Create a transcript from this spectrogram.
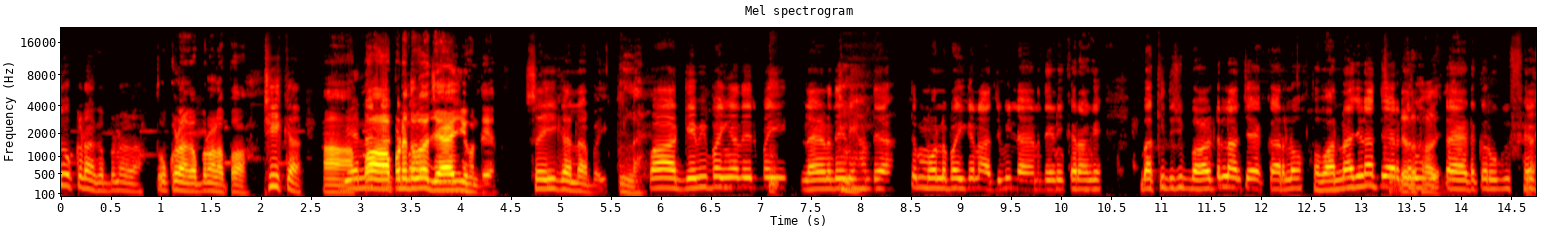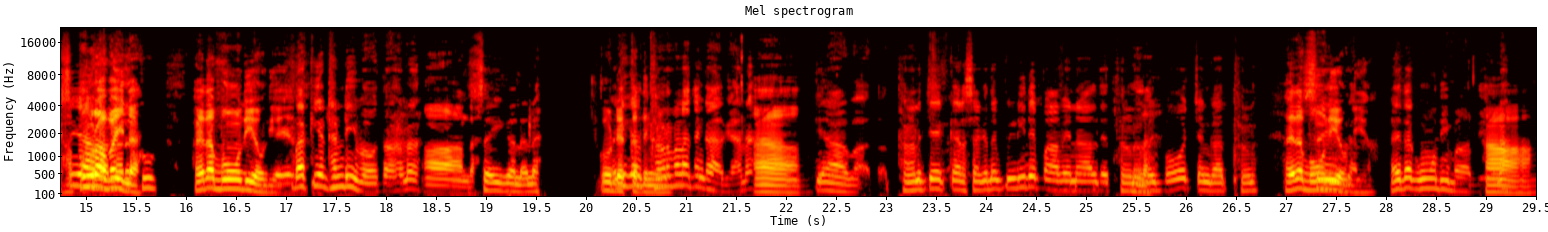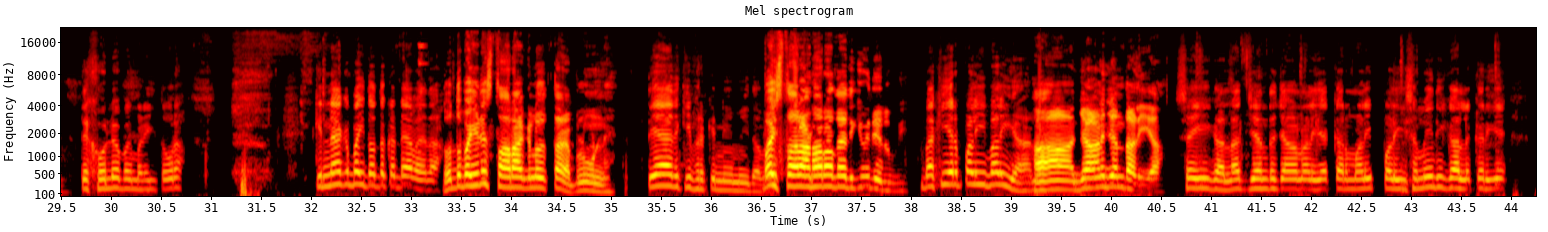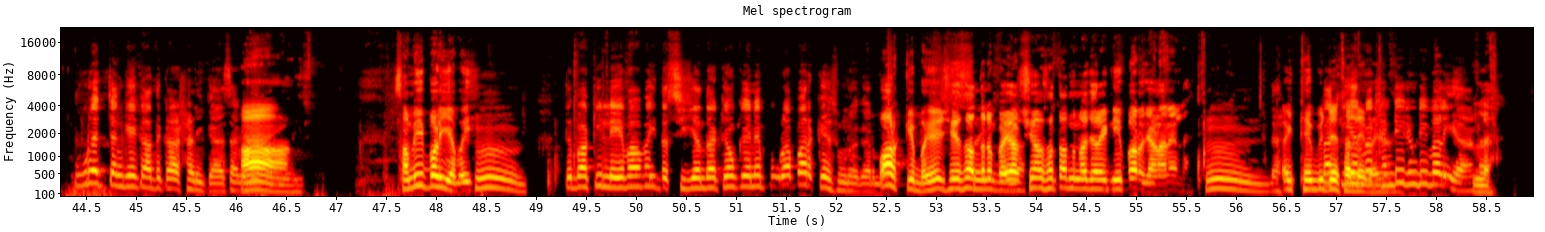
ਟੋਕੜਾ ਗੱਬਣ ਵਾਲਾ। ਟੋਕੜਾ ਗੱਬਣ ਵਾਲਾ ਪਾ। ਠੀਕ ਆ। ਹਾਂ ਪਾ ਆਪਣੇ ਤੋਂ ਜਾਇਜ਼ ਹੀ ਹੁੰਦੇ ਆ। ਸਹੀ ਗੱਲ ਆ ਬਾਈ। ਪਾ ਅੱਗੇ ਵੀ ਬਾਈਆਂ ਦੇ ਬਾਈ ਲੈਣ ਦੇਣੀ ਹੁੰਦੇ ਆ ਤੇ ਮੁੱਲ ਬਾਈ ਕਹਿੰਦਾ ਅੱਜ ਵੀ ਲੈਣ ਦੇਣੀ ਕਰਾਂਗੇ। ਬਾਕੀ ਤੁਸੀਂ ਬਾਲਟਲਾਂ ਚੈੱਕ ਕਰ ਲਓ ਹਵਾਨਾ ਜਿਹੜਾ ਤਿਆਰ ਕਰੂਗੀ। ਟਾਈਟ ਕਰੂਗੀ ਫਿਕਸ ਹਾਂ, ਪੂਰਾ ਬਾਈ ਲੈ। ਇਹ ਤਾਂ ਬੂੰਦ ਹੀ ਆਉਂਦੀ ਆ ਯਾਰ। ਬਾਕੀ ਠੰਡੀ ਬਹੁਤ ਆ ਹਨਾ। ਹਾਂ ਸਹੀ ਗੱਲ ਆ ਲੈ। ਕੋਈ ਇਹਦੀ ਦਿੱਕਤ ਗੱਲ ਨਹੀਂ ਥਣ ਵਾਲਾ ਚੰਗਾ ਆ ਗਿਆ ਨਾ। ਹਾਂ। ਕੀ ਬਾਤ ਆ ਥਣ ਚੈੱਕ ਕਰ ਸਕਦੇ ਹੋ, ਪੀੜੀ ਦੇ ਪਾਵੇ ਨਾਲ ਦੇ ਥਣ ਲੈ। ਬਾਈ ਬਹੁਤ ਚੰਗਾ ਥਣ। ਇਹ ਤਾਂ ਬੂੰਦ ਹੀ ਸਹੀ ਆਉਂਦੀ ਆ। ਇਹ ਤਾਂ ਗੂੰ ਦੀ ਮਾਰਦੀ ਆ ਹਨਾ। ਹਾਂ। ਤੇ ਖੋਲਿਓ ਬਾਈ ਮੜੀ ਤੋਰ। ਕਿੰਨਾ ਕੁ ਬਾਈ ਦੁੱਧ ਕੱਢਿਆ ਵਾ ਇਹਦਾ? ਦੁੱਧ ਬਾਈ ਇਹਨੇ 17 ਕਿਲੋ ਦਿੱਤਾ ਹੈ ਭਲੂਣ ਨੇ। ਤੇ ਐਦ ਕੀ ਫਿਰ ਕਿੰਨੀ ਉਮੀਦ ਆ ਬਾਈ? ਬਾਈ 17 18 ਦਾ ਐਤਕੀ ਵੀ ਦੇ ਦੂਗੀ ਬਾਕੀ ਯਾਰ ਪਲੀ ਵਾਲੀ ਆ ਹਨਾ। ਹਾਂ ਜਾਣ ਜੰਦ ਵਾਲੀ ਆ। ਸਹੀ ਗੱਲ ਆ ਜਿੰਦ ਜਾਣ ਵਾਲੀ ਆ ਕਰਮ ਵਾਲੀ ਪਲੀ ਸਮੇਂ ਦੀ ਗੱਲ ਕਰੀਏ। ਪੂਰੇ ਚੰਗੇ ਕੱਦ ਕਾਠ ਵਾਲੀ ਕਹਿ ਸਕਦੇ ਹਾਂ। ਸੰਭੀ ਭਲੀ ਆ ਬਾਈ। ਹੂੰ ਤੇ ਬਾਕੀ ਲੇਵਾ ਬਾਈ ਦੱਸੀ ਜਾਂਦਾ ਕਿਉਂਕਿ ਇਹਨੇ ਪੂਰਾ ਭਰ ਕੇ ਸੁਣਾ ਕਰਮ ਭਰ ਕੇ ਬਈ 6-7 ਦਿਨ ਸਹੀ ਪਏ ਗੱਲ ਆ। 6-7 ਦਿਨ ਨਜ਼ਰ ਇੰਨੀ ਭਰ ਜਾਣਾ ਨੇ। ਹੂੰ ਲੈ। ਇੱਥੇ ਵੀ ਤੇ ਥੱਲੇ ਪਏ ਠੰਡੀ ਠੰਡੀ ਵਾਲੀ ਆ।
